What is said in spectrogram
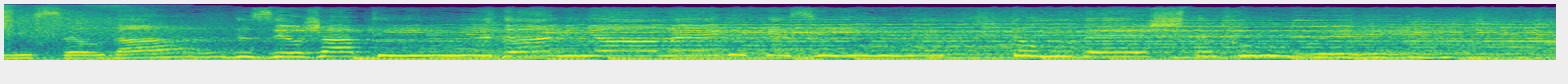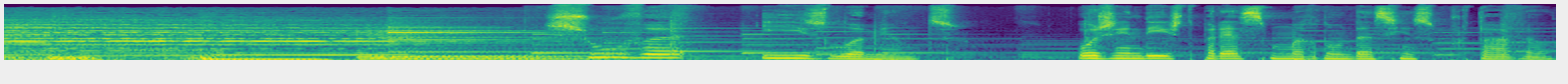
Que saudades eu já tinha da minha alegre casinha, tão modesta como eu. Chuva e isolamento. Hoje em dia isto parece-me uma redundância insuportável.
